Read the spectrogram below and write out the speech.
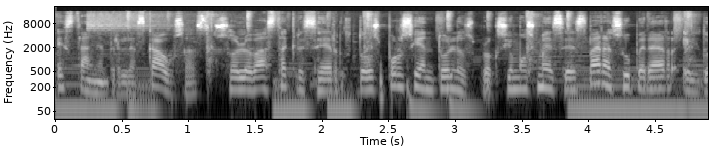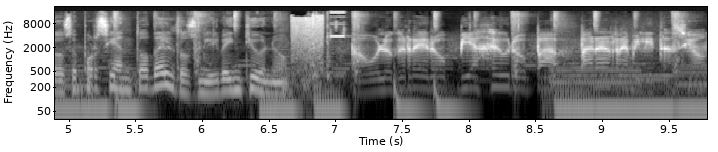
están entre las causas. Solo basta crecer 2% en los próximos meses para superar el 12% del 2021. Paulo Guerrero viaja a Europa para rehabilitación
